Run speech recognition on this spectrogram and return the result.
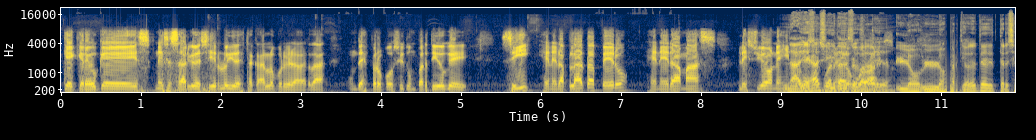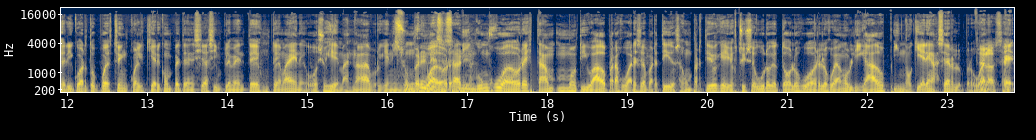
Que creo que es necesario decirlo y destacarlo porque la verdad, un despropósito, un partido que sí genera plata, pero genera más lesiones y Nadie se así, acuerda de Tito, ese o sea, partido. lo- los partidos de tercer y cuarto puesto en cualquier competencia simplemente es un tema de negocios y demás nada, porque ningún jugador, ningún jugador está motivado para jugar ese partido. O sea, es un partido que yo estoy seguro que todos los jugadores lo juegan obligados y no quieren hacerlo. Pero bueno, eh,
